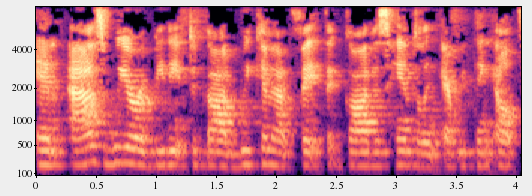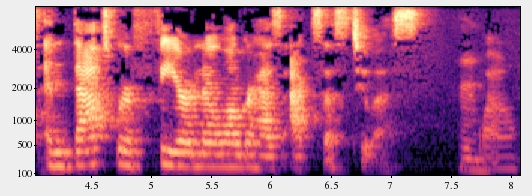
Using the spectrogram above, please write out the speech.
And as we are obedient to God, we can have faith that God is handling everything else. And that's where fear no longer has access to us. Mm. Wow.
